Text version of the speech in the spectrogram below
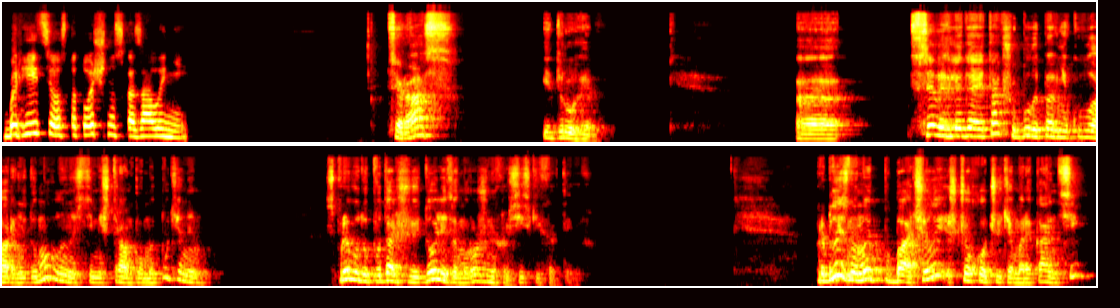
бельгійці остаточно сказали ні. Це раз. І друге. Е, все виглядає так, що були певні кулуарні домовленості між Трампом і Путіним з приводу подальшої долі заморожених російських активів. Приблизно ми побачили, що хочуть американці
